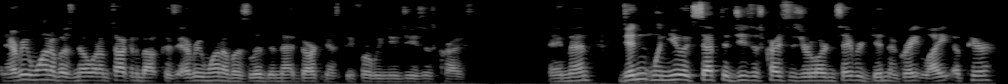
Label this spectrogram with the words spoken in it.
And every one of us know what I'm talking about because every one of us lived in that darkness before we knew Jesus Christ. Amen. Didn't, when you accepted Jesus Christ as your Lord and Savior, didn't a great light appear?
